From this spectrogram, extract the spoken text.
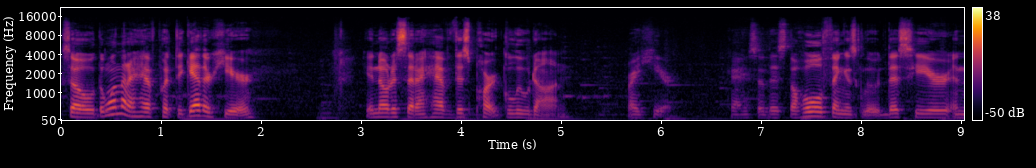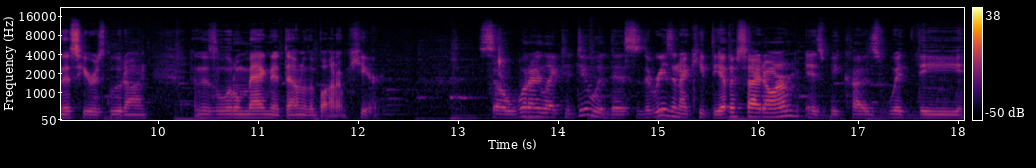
So the one that I have put together here, you'll notice that I have this part glued on right here. Okay, so this the whole thing is glued. This here and this here is glued on, and there's a little magnet down at the bottom here. So what I like to do with this, the reason I keep the other side arm is because with the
